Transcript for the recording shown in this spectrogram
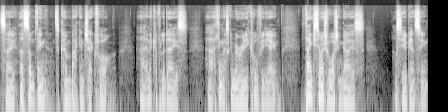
So that's something to come back and check for uh, in a couple of days. Uh, I think that's going to be a really cool video. Thank you so much for watching, guys. I'll see you again soon.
